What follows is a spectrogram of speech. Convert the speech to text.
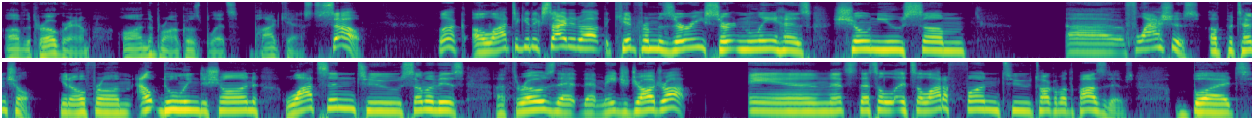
of the program on the Broncos Blitz podcast. So look, a lot to get excited about. The kid from Missouri certainly has shown you some uh, flashes of potential You know, from outdueling Deshaun Watson to some of his uh, throws that that made your jaw drop, and that's that's a it's a lot of fun to talk about the positives, but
